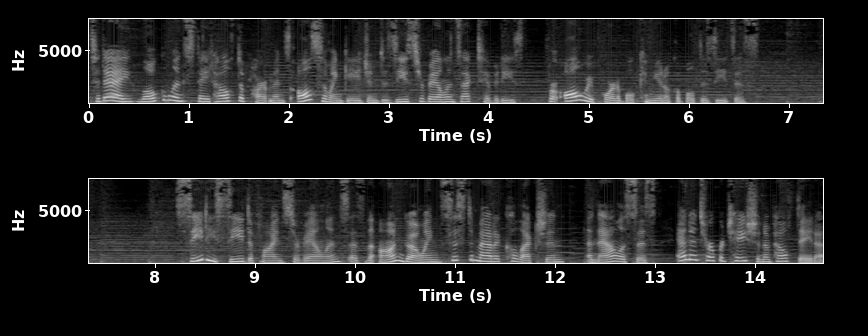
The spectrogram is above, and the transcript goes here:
today local and state health departments also engage in disease surveillance activities for all reportable communicable diseases. CDC defines surveillance as the ongoing systematic collection, analysis, and interpretation of health data,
